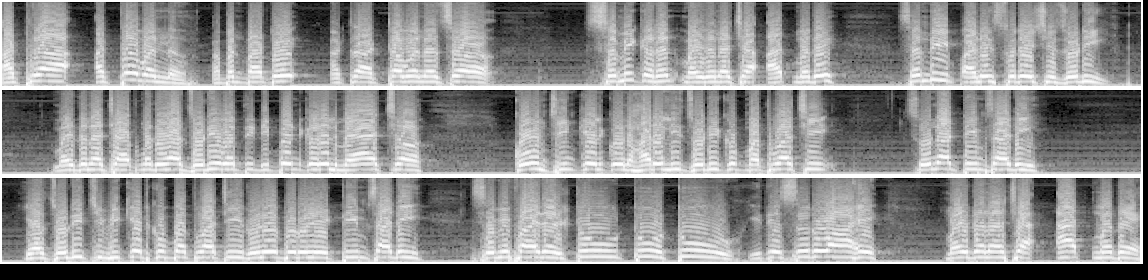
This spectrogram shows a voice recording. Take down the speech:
अठरा अठ्ठावन्न. आपण पाहतोय अठरा अठ्ठावन्नचं समीकरण मैदानाच्या आतमध्ये. संदीप आणि सुरेशची जोडी. मैदानाच्या आतमध्ये या जोडीवरती डिपेंड करेल मॅच कोण जिंकेल कोण हारेल ही जोडी खूप महत्वाची. सोना टीमसाठी या जोडीची विकेट खूप महत्वाची. रुळे बुरुळे टीमसाठी सेमीफायनल टू टू टू इथे सुरू आहे मैदानाच्या आतमध्ये.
